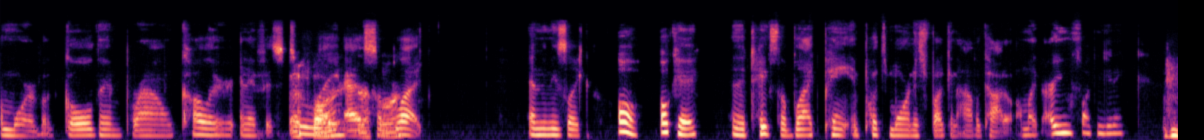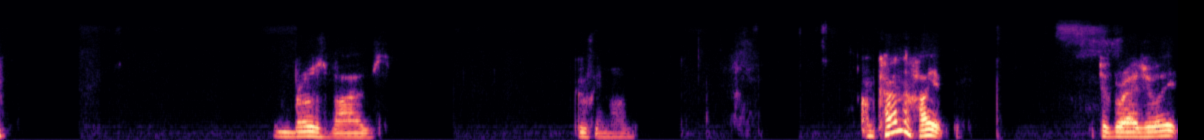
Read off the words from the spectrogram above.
a more of a golden brown color. And if it's too light, add some black. And then he's like, oh, okay. And then takes the black paint and puts more in his fucking avocado. I'm like, are you fucking kidding? Bros vibes. Goofy mode. I'm kind of hyped to graduate,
